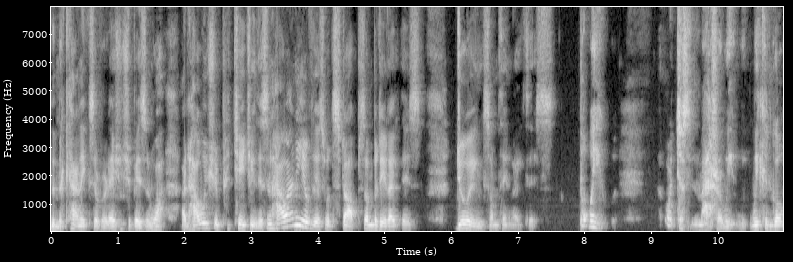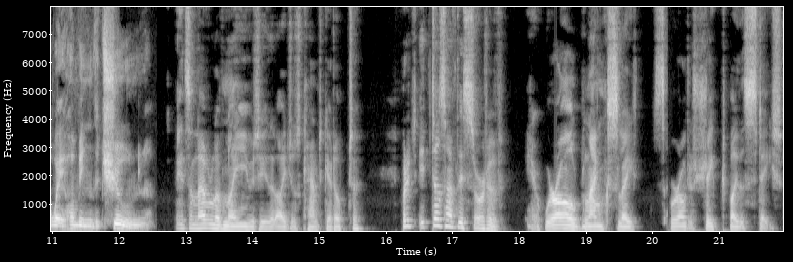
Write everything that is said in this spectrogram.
the mechanics of relationship is, and what and how we should be teaching this, and how any of this would stop somebody like this doing something like this. But we, it doesn't matter. We we can go away humming the tune it's a level of naivety that I just can't get up to. But it, it does have this sort of, you know, we're all blank slates, we're all just shaped by the state.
